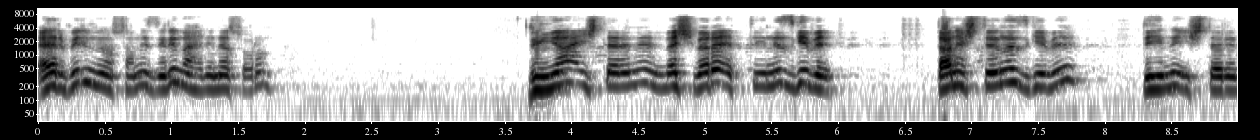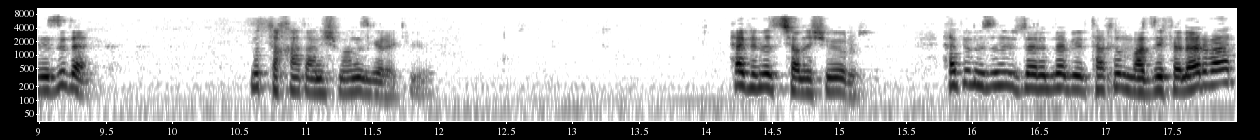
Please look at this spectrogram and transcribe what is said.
Eğer bilmiyorsanız ilim ehline sorun. Dünya işlerini meşvere ettiğiniz gibi, danıştığınız gibi dini işlerinizi de mutlaka danışmanız gerekiyor. Hepimiz çalışıyoruz. Hepimizin üzerinde bir takım vazifeler var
